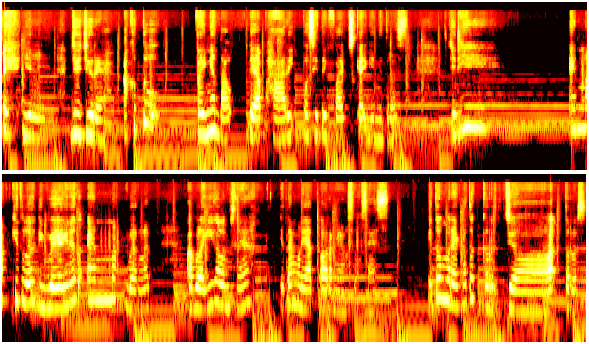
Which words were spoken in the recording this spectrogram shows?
eh gini jujur ya aku tuh pengen tahu tiap hari positif vibes kayak gini terus. Jadi enak gitu loh dibayanginnya tuh enak banget. Apalagi kalau misalnya kita ngelihat orang yang sukses itu mereka tuh kerja terus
